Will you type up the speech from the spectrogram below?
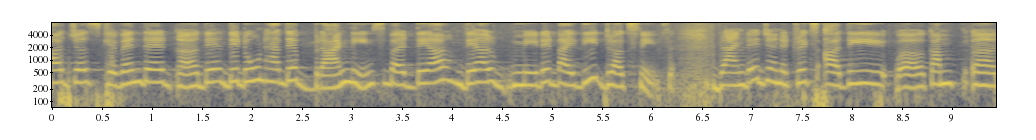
are just given their uh, they, they don't have their brand names but they are they are made it by the drugs names branded generics are the uh, uh,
